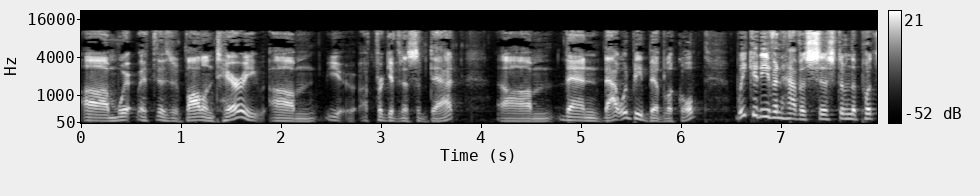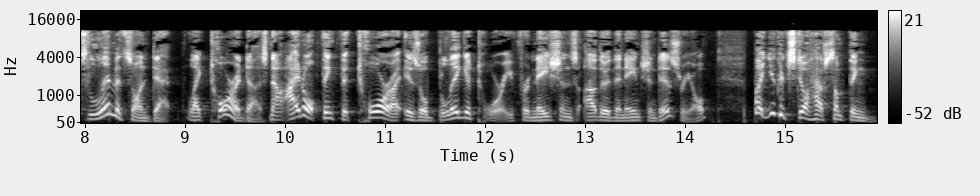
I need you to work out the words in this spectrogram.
um, where, if there's a voluntary, um, forgiveness of debt, um, then that would be biblical. We could even have a system that puts limits on debt, like Torah does. Now, I don't think that Torah is obligatory for nations other than ancient Israel, but you could still have something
